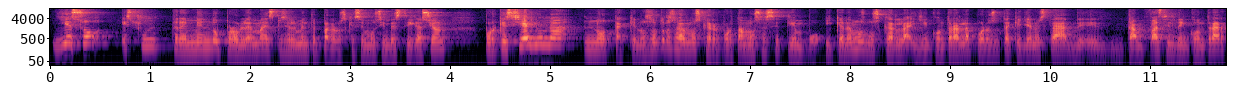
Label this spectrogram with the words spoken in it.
Y eso es un tremendo problema, especialmente para los que hacemos investigación, porque si hay una nota que nosotros sabemos que reportamos hace tiempo y queremos buscarla y encontrarla, pues resulta que ya no está tan fácil de encontrar.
